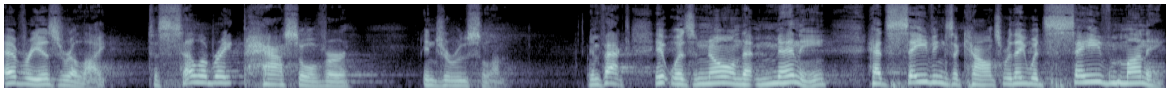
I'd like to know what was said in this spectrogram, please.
every Israelite to celebrate Passover in Jerusalem. In fact, it was known that many had savings accounts where they would save money,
